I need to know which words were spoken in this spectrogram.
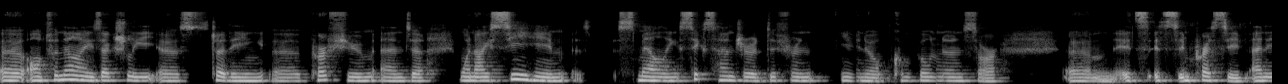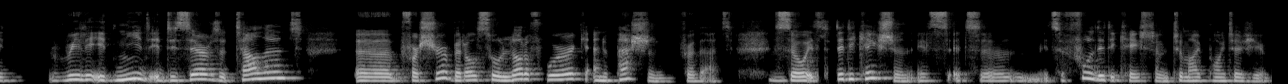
uh, Antonin is actually uh, studying uh, perfume, and uh, when I see him smelling 600 different, you know, components, or um, it's it's impressive, and it really it needs it deserves a talent uh, for sure, but also a lot of work and a passion for that. Mm-hmm. So it's dedication. It's it's a it's a full dedication to my point of view.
